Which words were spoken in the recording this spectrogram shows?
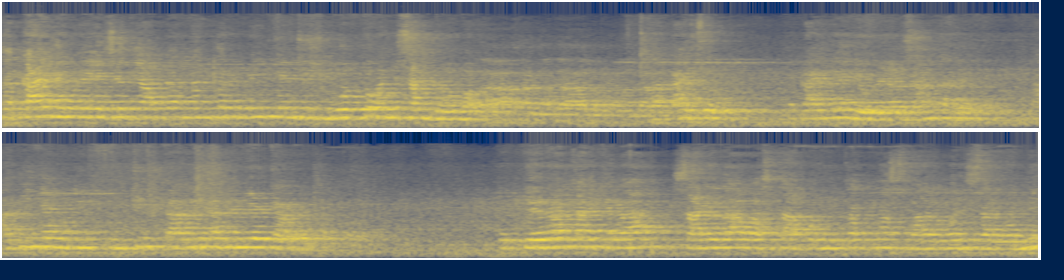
तर काय घेऊन यायचं ते आपल्या नंतर मी त्यांच्याशी बोलतो आणि सांगतो बाबा काय सो तर काय काय घेऊन यायला सांगणार आहे. त्या म्हणजे तुमची तारीख आणि वेळ ठरवायचा तर तेरा तारखेला साडेदहा वाजता आपण हुतात्मा स्मारकमध्ये सर्वांनी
